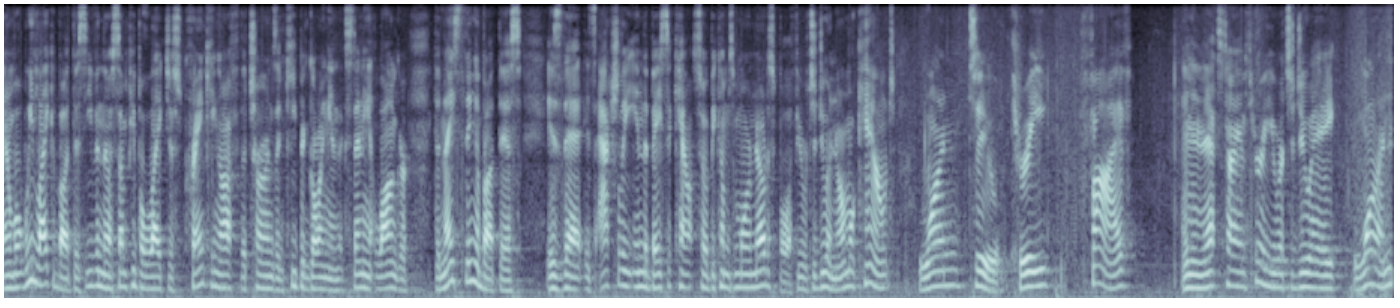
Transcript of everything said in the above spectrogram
And what we like about this, even though some people like just cranking off the turns and keep it going and extending it longer, the nice thing about this is that it's actually in the basic count, so it becomes more noticeable. If you were to do a normal count, one, two, three, five, and then the next time through you were to do a one,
